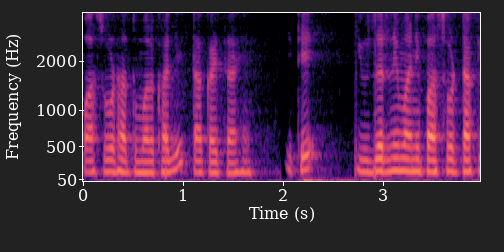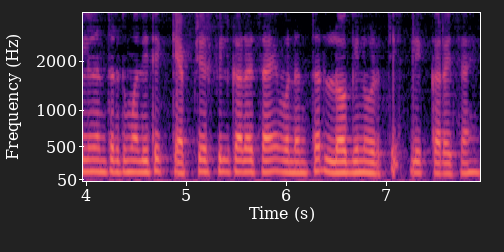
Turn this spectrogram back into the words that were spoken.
पासवर्ड हा तुम्हाला खाली टाकायचा आहे. इथे युजर नेम आणि पासवर्ड टाकल्यानंतर तुम्हाला इथे कॅप्चर फिल करायचा आहे व नंतर लॉग इनवरती क्लिक करायचं आहे.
